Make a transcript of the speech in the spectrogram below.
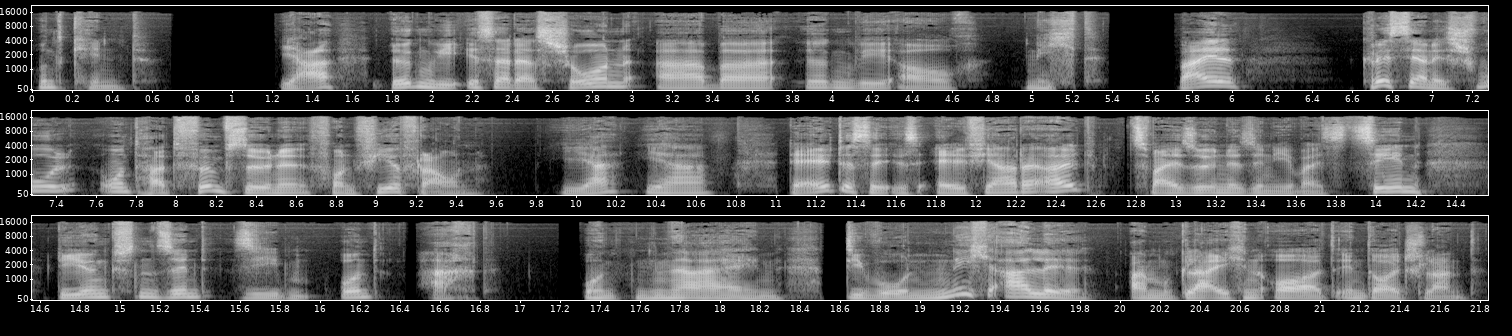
und Kind. Ja, irgendwie ist er das schon, aber irgendwie auch nicht. Weil Christian ist schwul und hat fünf Söhne von vier Frauen. Ja, ja. Der älteste ist elf Jahre alt, zwei Söhne sind jeweils zehn, die jüngsten sind sieben und acht. Und nein, die wohnen nicht alle am gleichen Ort in Deutschland.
